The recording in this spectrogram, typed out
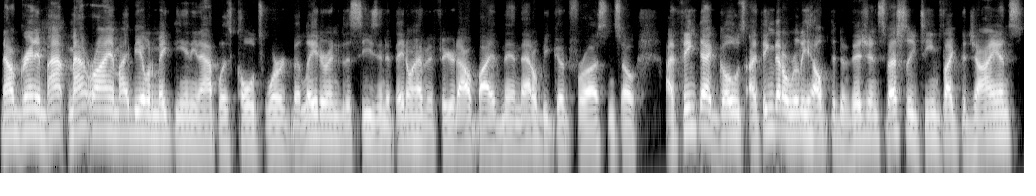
Now, granted, Matt, Matt Ryan might be able to make the Indianapolis Colts work, but later into the season, if they don't have it figured out by then, that'll be good for us. And so I think that goes, I think that'll really help the division, especially teams like the Giants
